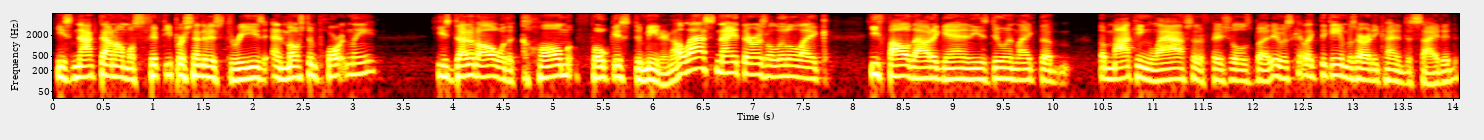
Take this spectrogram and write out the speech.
He's knocked down almost 50% of his threes. And most importantly, he's done it all with a calm, focused demeanor. Now, last night there was a little like he fouled out again and he's doing like the the mocking laughs at officials, but it was like the game was already kind of decided.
